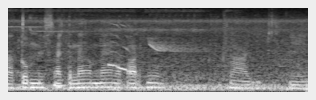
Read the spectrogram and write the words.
ាទុំនេះសាច់ដំណើមដែរអត់មាន slide. Hum.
